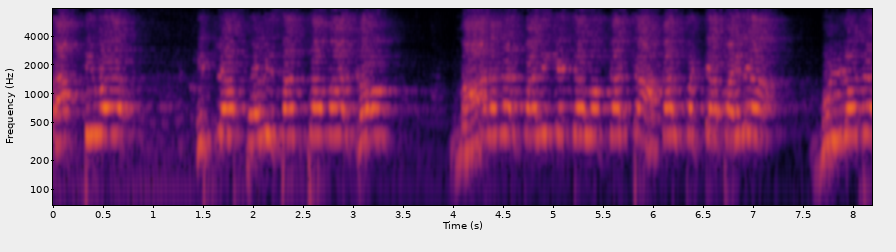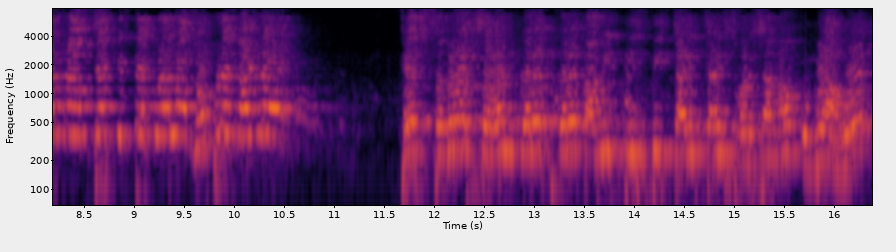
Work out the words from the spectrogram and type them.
ताकदीवर इथल्या पोलिसांचा मार खाऊन महानगरपालिकेच्या लोकांच्या हकालपट्ट्या पाहिल्या. बुलडोजरने आमच्या कित्येक वेळेला झोपडे काढले. हे सगळं सहन करत करत आम्ही तीस तीस चाळीस चाळीस वर्षानं उभे आहोत.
